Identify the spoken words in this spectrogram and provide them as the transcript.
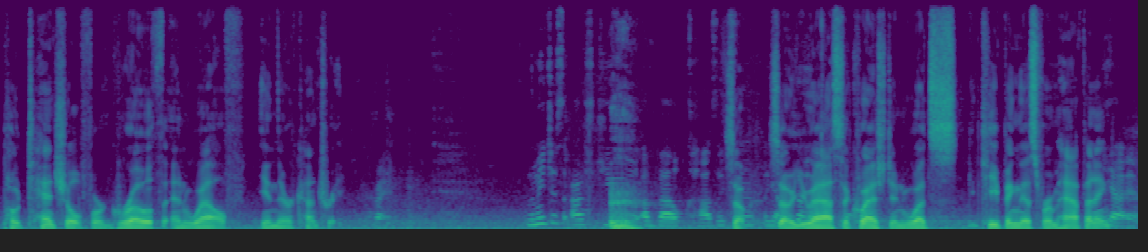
potential for growth and wealth in their country. Let me just ask you about Kazakhstan. So, yeah, so you ahead. asked yeah. the question, what's keeping this from happening? Yeah, yeah.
